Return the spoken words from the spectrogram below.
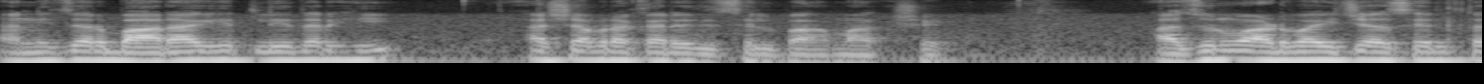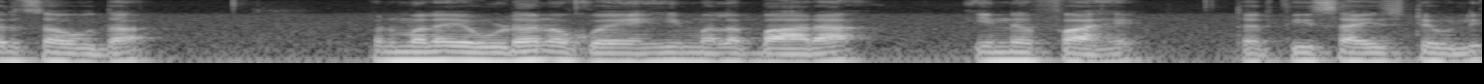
आणि जर बारा घेतली तर ही अशा प्रकारे दिसेल पहा मार्कशीट अजून वाढवायची असेल तर चौदा. पण मला एवढं नको आहे ही मला बारा इनफ आहे. तर ती साईज ठेवली.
